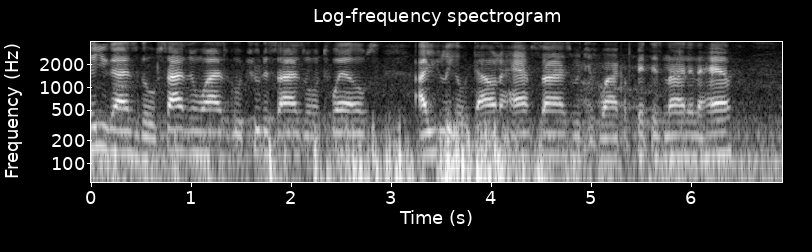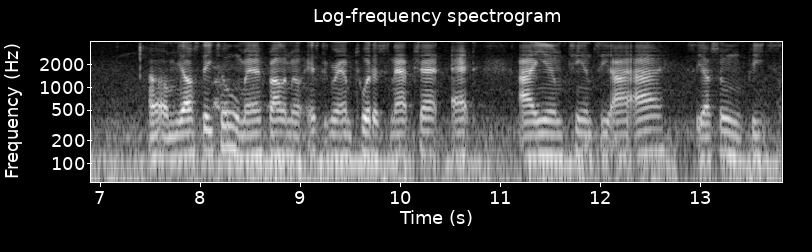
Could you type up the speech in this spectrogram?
here you guys go. Sizing wise, go true to size on 12s. I usually go down a half size, which is why I can fit this nine and a half. Um, y'all stay tuned, man. Follow me on Instagram, Twitter, Snapchat at iAmTMCII. See y'all soon. Peace.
